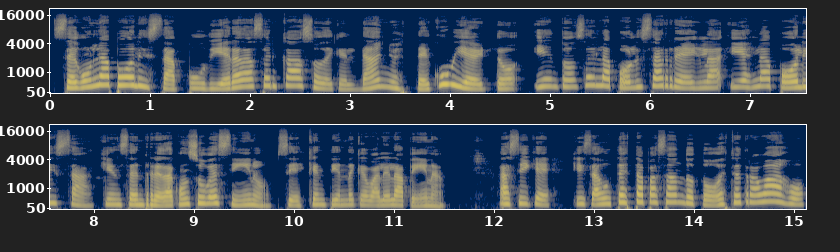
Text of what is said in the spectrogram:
según la póliza, pudiera hacer caso de que el daño esté cubierto y entonces la póliza arregla y es la póliza quien se enreda con su vecino, si es que entiende que vale la pena. Así que quizás usted está pasando todo este trabajo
